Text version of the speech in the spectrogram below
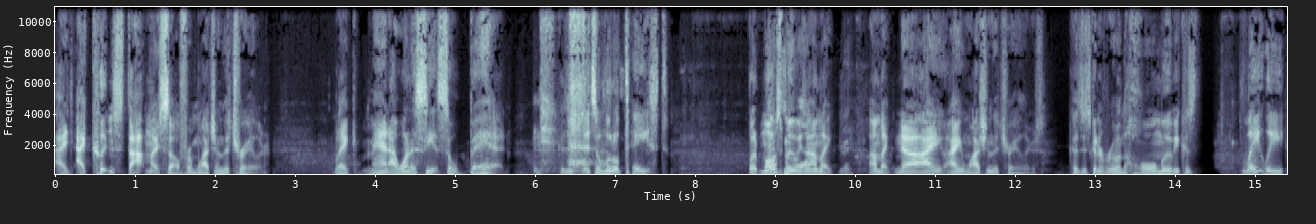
I, I couldn't stop myself from watching the trailer. Like man, I want to see it so bad because it's, it's a little taste. But most It's movies, I'm like, movie. I'm like, no, I, I ain't watching the trailers because it's gonna ruin the whole movie. Because lately,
